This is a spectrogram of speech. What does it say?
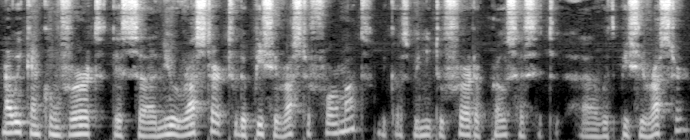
Now we can convert this uh, new raster to the PC raster format because we need to further process it uh, with PC raster.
